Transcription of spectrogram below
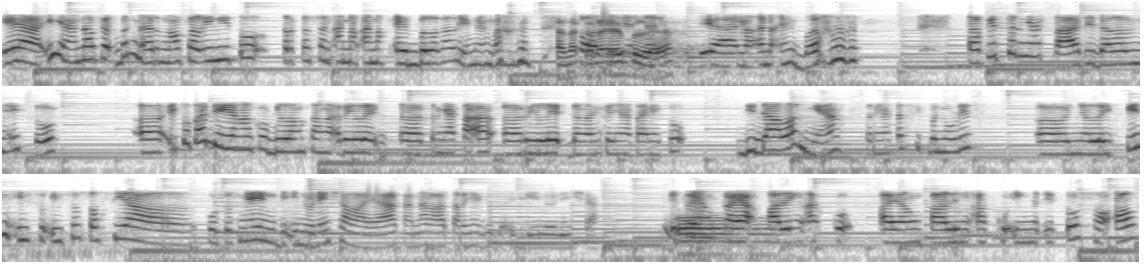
iya iya novel benar. Novel ini tuh terkesan anak-anak ebel kali memang. Anak-anak Apple ya. iya anak-anak ebel tapi ternyata di dalamnya itu eh, itu tadi yang aku bilang sangat relate eh, ternyata eh, relate dengan kenyataan itu di dalamnya ternyata si penulis eh, nyelipin isu-isu sosial khususnya yang di Indonesia lah ya karena latarnya juga di Indonesia. Itu yang Oh. kayak paling aku yang paling aku ingat itu soal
